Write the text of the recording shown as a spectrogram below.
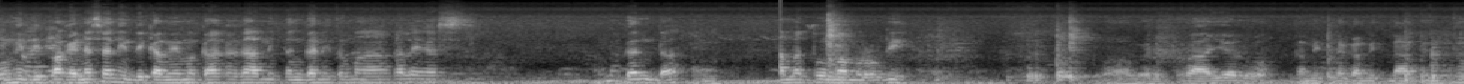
Kung hindi pa kinasal, hindi kami magkakagamit ng ganito mga kalayas. Maganda. Salamat po Ma'am Ruby. Wow, air fryer oh. Gamit na gamit natin to.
